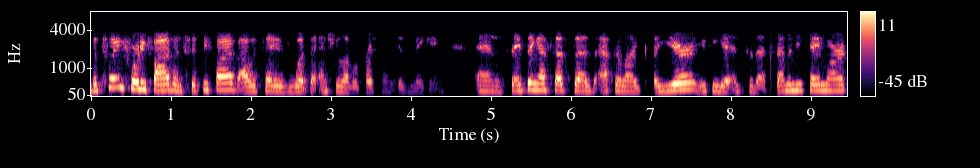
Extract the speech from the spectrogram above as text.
between 45 and 55, I would say is what the entry level person is making. And same thing as Seth says, after like a year, you can get into that 70K mark.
